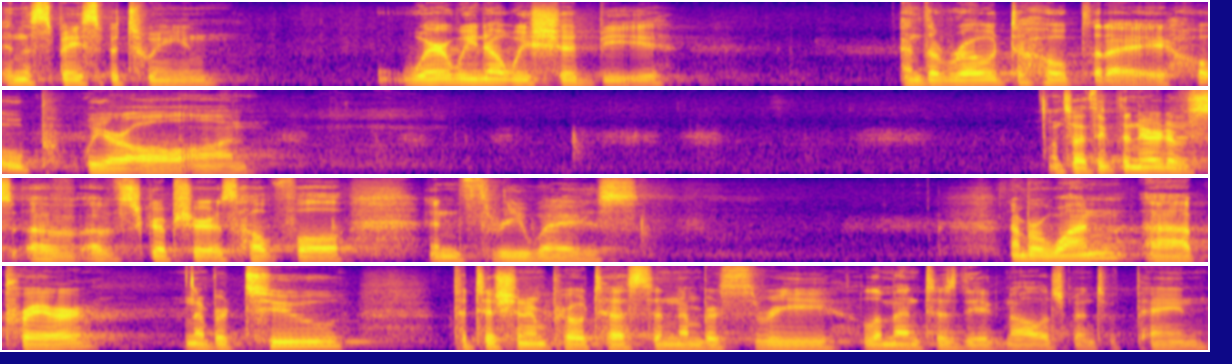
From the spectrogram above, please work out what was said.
in the space between where we know we should be and the road to hope that I hope we are all on. And so I think the narrative of, of Scripture is helpful in three ways. Number one, uh, prayer. Number two, petition and protest. And number three, lament is the acknowledgement of pain.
